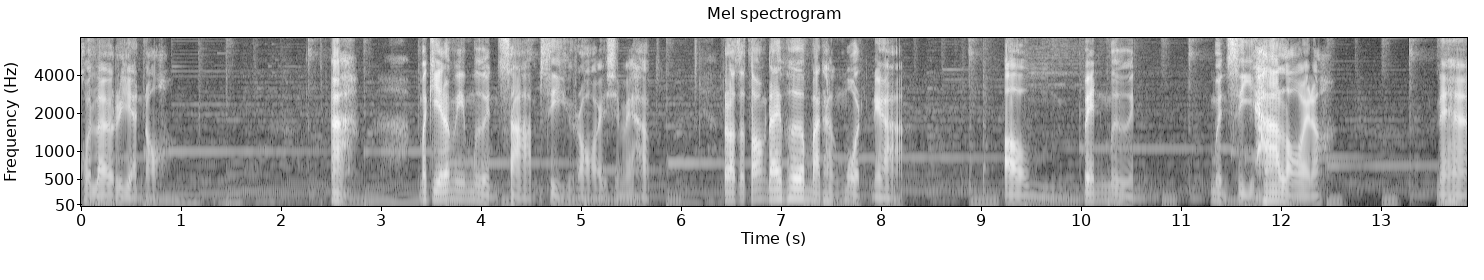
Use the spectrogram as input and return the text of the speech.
คนละเหรียญเนาะอะเมื่อกี้เรามีหมื่นสามสี่ร้อยใช่ไหมครับ เราจะต้องได้เพิ่มมาทั้งหมดเนี่ยเอ่มเป็นหมื่นหมื่นสี่ห้าร้อยเนาะนะฮะ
